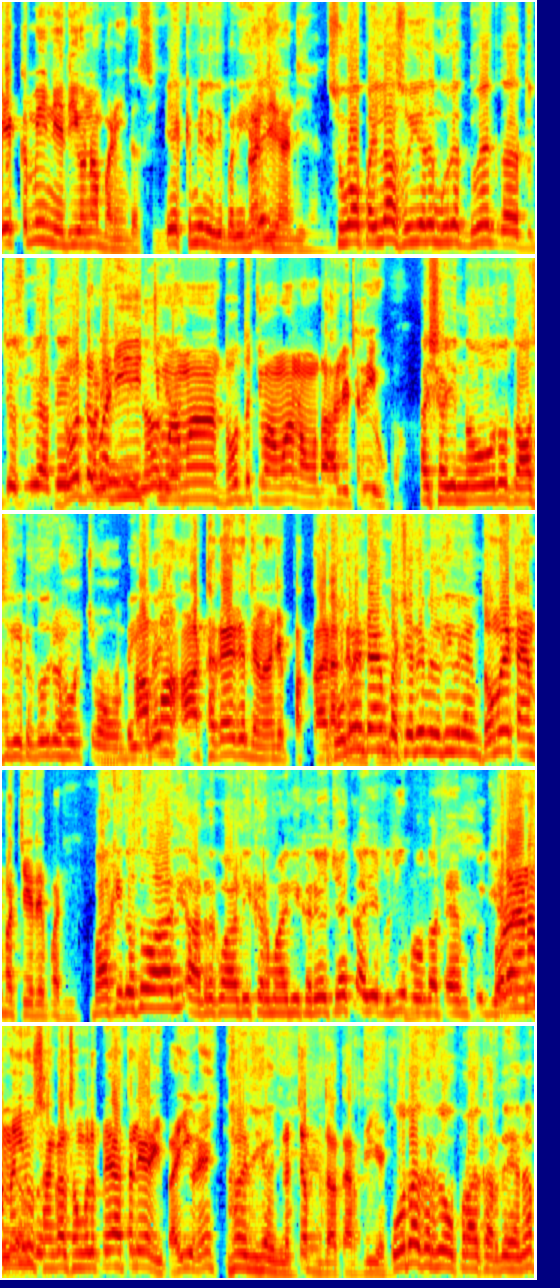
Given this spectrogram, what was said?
ਇੱਕ ਮਹੀਨੇ ਦੀ ਉਹਨਾਂ ਬਣੀ ਦੱਸੀ ਇੱਕ ਮਹੀਨੇ ਦੀ ਬਣੀ ਹੈ? ਹਾਂਜੀ ਹਾਂਜੀ ਹਾਂਜੀ। ਸੂਆ ਪਹਿਲਾ ਸੂਈ ਆ ਤੇ ਮੂਰੇ ਦੋਵੇਂ ਅ, ਦੂਜੇ ਆ ਤੇ ਦੁੱਧ ਬਣੀ ਭਾਜੀ ਨਾ ਹੋ ਗਿਆ। ਚਵਾਵਾਂ ਦੁੱਧ ਚਵਾਵਾਂ 9-10 ਲੀਟਰ ਹੀ ਹੋਊਗਾ। ਅੱਛਾ ਜੀ 9 ਤੋਂ 10 ਲੀਟਰ ਦੁੱਧ ਜਿਹੜਾ ਹੁਣ ਚਵਾਉਣ ਡਈ ਹੈ ਨਾ ਆਪਾਂ 8 ਕਹਿ ਕੇ ਦੇਣਾ ਜੇ ਪੱਕਾ ਜੀ ਦੋਵੇਂ ਟਾਈਮ ਬੱਚੇ ਤੇ ਮਿਲਦੀ ਵੀਰੇ। ਦੋਵੇਂ ਟਾਈਮ ਬੱਚੇ ਦੇ ਭਾਜੀ। ਬਾਕੀ ਦੋਸਤੋ ਆ ਜੀ ਆਰਡਰ ਕੁਆਲਿਟੀ ਕਰਮਾਈ ਦੀ ਕਰਿਓ ਚੈੱਕ ਅਜੇ ਵੀਡੀਓ ਬਣਾਉਣ ਦਾ ਟਾਈਮ ਕੋਈ ਥੋੜਾ ਨਾ ਮੈਨੂੰ ਸੰਗਲ ਸੰਗਲ ਪਿਆ ਤਲਿਆਰੀ ਪਾਈ ਉਹਨੇ। ਹਾਂਜੀ ਹਾਂਜੀ। ਤੇ ਕਰਦੀ ਹੈ ਜੀ। ਉਹਦਾ ਕਰਕੇ ਉਪਰਾ ਕਰਦੇ ਹੈ ਨਾ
